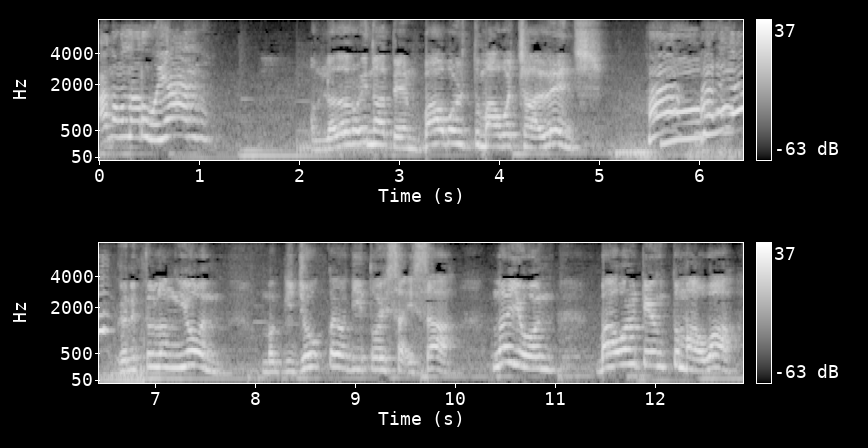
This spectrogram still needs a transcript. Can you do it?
Anong laro yan? Ang lalaroin natin, Bawal Tumawa Challenge. Ha? Ano yan? Ganito lang yon. Mag-joke kayo dito sa isa. Ngayon, bawal kayong tumawa.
